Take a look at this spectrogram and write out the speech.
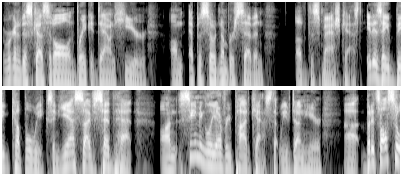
We're going to discuss it all and break it down here on episode number seven of the Smashcast. It is a big couple weeks. And yes, I've said that on seemingly every podcast that we've done here. Uh, but it's also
